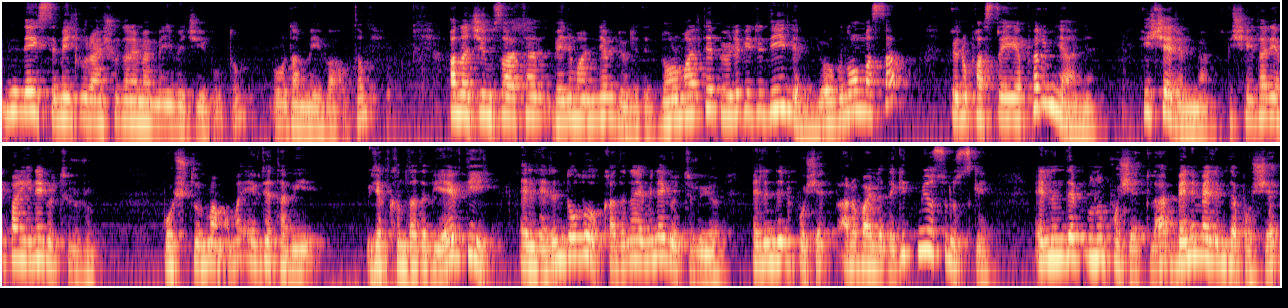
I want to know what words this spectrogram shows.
Neyse mecburen şuradan hemen meyveciyi buldum. Oradan meyve aldım. Anacığım zaten benim annem de öyledir. Normalde böyle biri değilim. Yorgun olmasam ben o pastayı yaparım yani. Hiç erinmem. Bir şeyler yapar yine götürürüm. Boş durmam ama evde tabii yakında da bir ev değil. Ellerin dolu. Kadını evine götürüyor. Elinde bir poşet. Arabayla da gitmiyorsunuz ki. Elinde bunun poşetler. Benim elimde poşet.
